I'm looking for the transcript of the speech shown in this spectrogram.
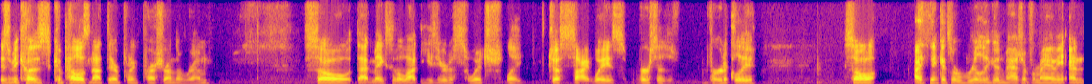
is because Capela's not there putting pressure on the rim. So that makes it a lot easier to switch like just sideways versus vertically. So I think it's a really good matchup for Miami. And,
